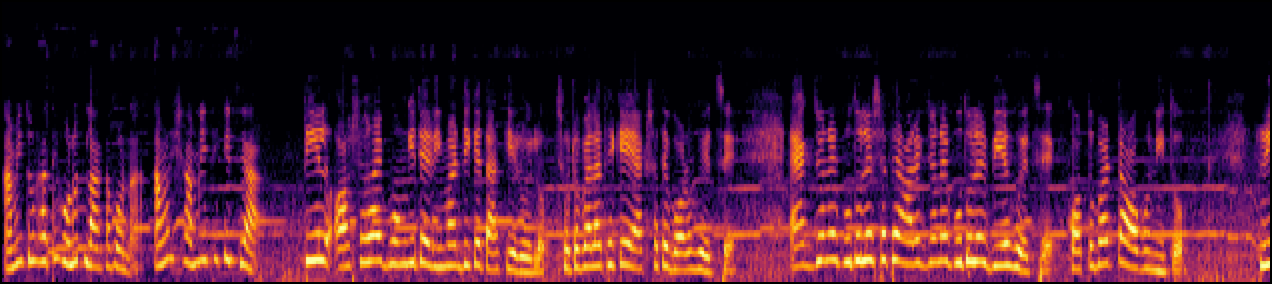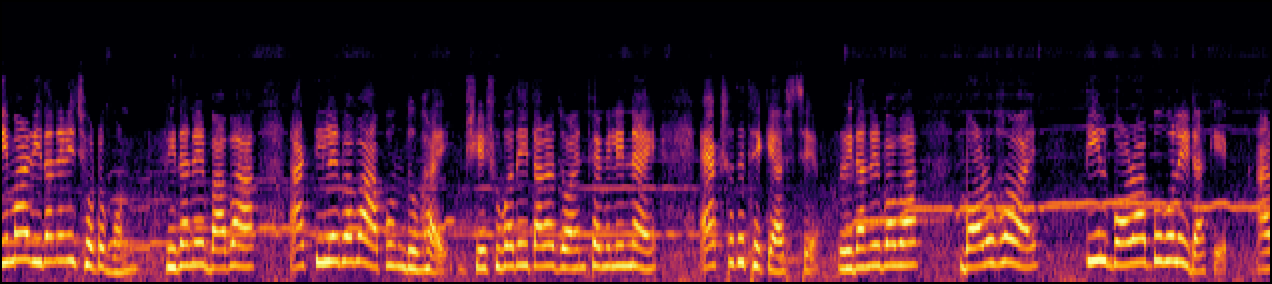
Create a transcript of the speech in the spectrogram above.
আমি তোর হাতে হলুদ লাগাবো না। আমার সামনে থেকে যা। তিল অসহায় ভঙ্গিতে রিমার দিকে তাকিয়ে রইল। ছোটবেলা থেকে একসাথে বড় হয়েছে। একজনের পুতুলের সাথে আরেকজনের পুতুলের বিয়ে হয়েছে। কতবার তা অগণিত। রিমা রিদানেরই ছোট বোন। রিদানের বাবা আর তিলের বাবা আপন দু ভাই সে সুবাদেই তারা জয়েন্ট ফ্যামিলির ন্যায় একসাথে থেকে আসছে। রিদানের বাবা বড় হওয়ায় তিল বড় আব্বু বলেই ডাকে। আর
